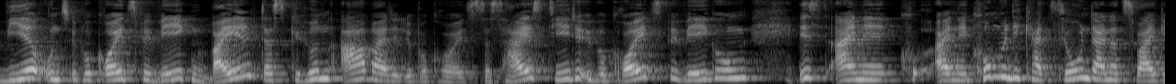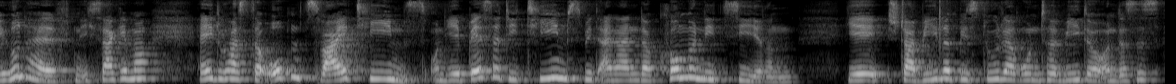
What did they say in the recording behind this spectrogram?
wir uns über Kreuz bewegen, weil das Gehirn arbeitet über Kreuz. Das heißt, jede Überkreuzbewegung ist eine, eine Kommunikation deiner zwei Gehirnhälften. Ich sage immer, hey, du hast da oben zwei Teams und je besser die Teams miteinander kommunizieren, je stabiler bist du darunter wieder. Und das ist,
